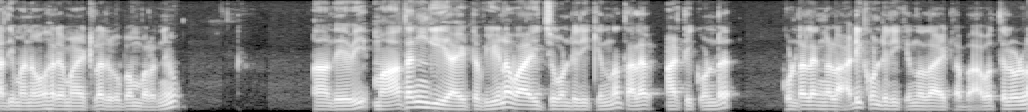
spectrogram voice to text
അതിമനോഹരമായിട്ടുള്ള രൂപം പറഞ്ഞു. ആ ദേവി മാതങ്കിയായിട്ട് വീണ വായിച്ചു കൊണ്ടിരിക്കുന്ന തല ആട്ടിക്കൊണ്ട് കുണ്ടലങ്ങൾ ആടിക്കൊണ്ടിരിക്കുന്നതായിട്ടുള്ള ഭാവത്തിലുള്ള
